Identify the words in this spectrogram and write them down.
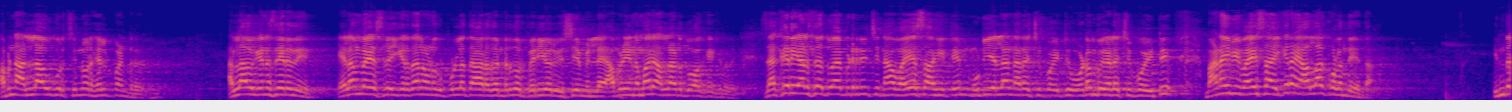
அப்படின்னு அல்லாவுக்கு ஒரு சின்ன ஒரு ஹெல்ப் பண்ணுறது அல்லாவுக்கு என்ன செய்யறது? இளம் வயசுல இருக்கிறதால உனக்கு புள்ள தாரதுன்றது ஒரு பெரிய ஒரு விஷயம் இல்லை. அப்படின்ற மாதிரி அல்லாட துவா கேட்கறது. ஜக்கரியால் சார் துவா எப்படி இருந்துச்சு? நான் வயசாகிட்டேன் முடியெல்லாம் நரைச்சு போயிட்டு உடம்பு இழைச்சி போயிட்டு மனைவி வயசாகிக்கிற எல்லா குழந்தைய தான். இந்த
